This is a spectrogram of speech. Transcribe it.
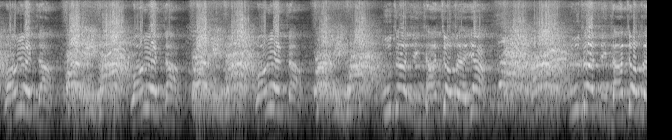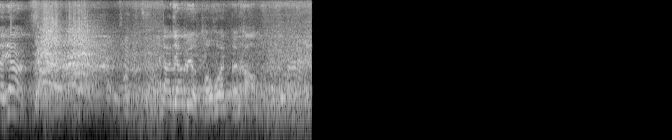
王院长，王院长，王院长，不撤警察就怎样？不撤警察就怎样？大家没有头昏，很好。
